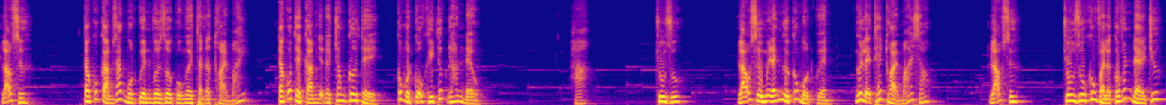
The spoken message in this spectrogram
Lão sư, Tao có cảm giác một quyền vừa rồi của người thật là thoải mái. Tao có thể cảm nhận được trong cơ thể Có một cỗ khí tức lan đều. Hả? Chu Du, Lão sư mới đánh người có một quyền, Ngươi lại thấy thoải mái sao? Lão sư, Chu Du không phải là có vấn đề chứ?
